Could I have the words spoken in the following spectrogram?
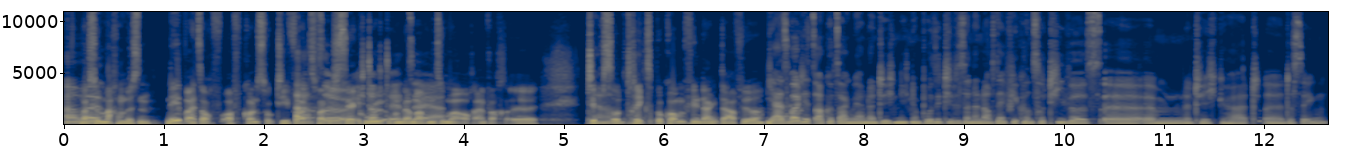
Aber was wir machen müssen. Nee, weil es auch oft konstruktiv war. Das fand ich sehr ich cool. dachte und wir haben ab und zu mal auch einfach äh, Tipps Ja. und Tricks bekommen. Vielen Dank dafür. Ja, das wollte ich jetzt auch kurz sagen. Wir haben natürlich nicht nur Positives, sondern auch sehr viel Konstruktives äh, ähm, natürlich gehört. Äh, deswegen.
